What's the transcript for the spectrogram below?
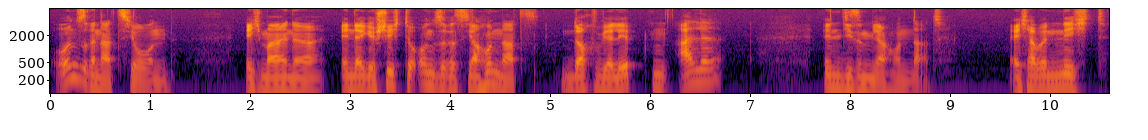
Unsere Nation, ich meine in der Geschichte unseres Jahrhunderts, doch wir lebten alle in diesem Jahrhundert. Ich habe nicht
